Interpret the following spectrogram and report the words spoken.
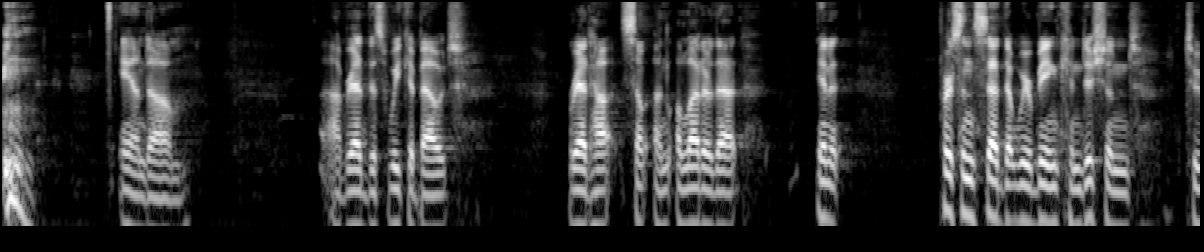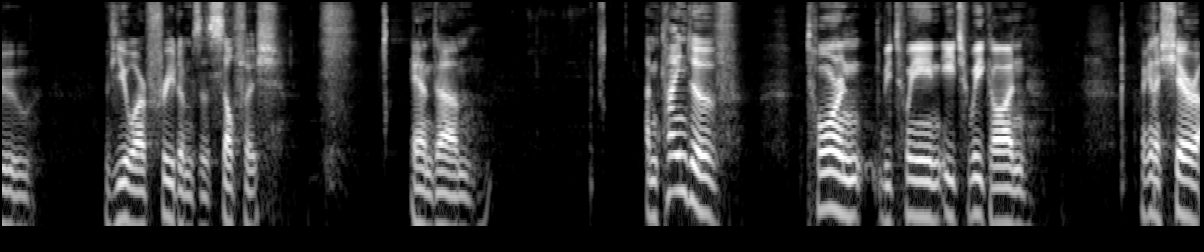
and um, I read this week about, read how, a letter that in it, person said that we're being conditioned to view our freedoms as selfish. And um, I'm kind of torn between each week on. I'm going to share.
